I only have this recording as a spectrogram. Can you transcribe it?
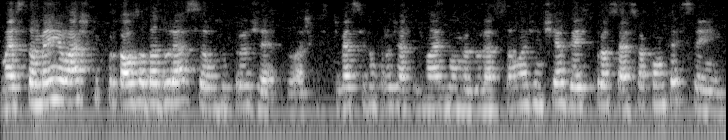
Mas também eu acho que por causa da duração do projeto. Eu acho que se tivesse sido um projeto de mais longa duração, a gente ia ver esse processo acontecendo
